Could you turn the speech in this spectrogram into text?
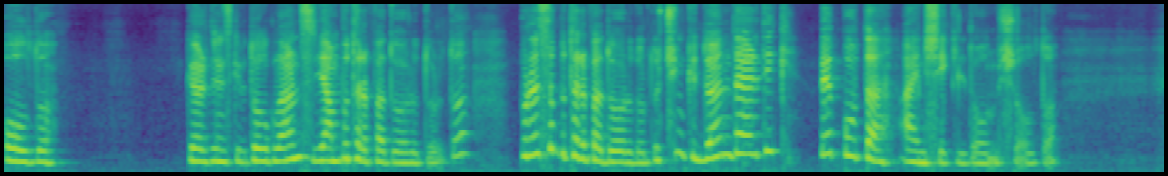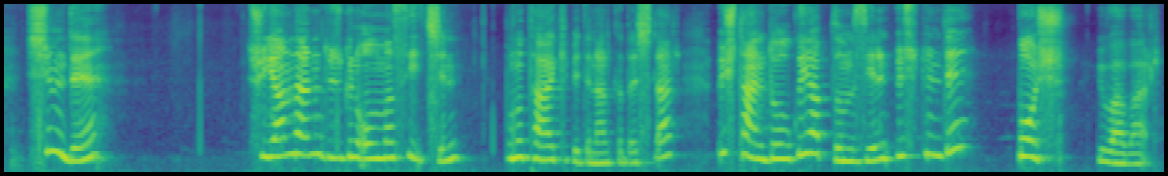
oldu. Gördüğünüz gibi dolgularımız yan bu tarafa doğru durdu. Burası bu tarafa doğru durdu. Çünkü dönderdik ve bu da aynı şekilde olmuş oldu Şimdi şu yanların düzgün olması için bunu takip edin arkadaşlar. 3 tane dolgu yaptığımız yerin üstünde boş yuva var.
